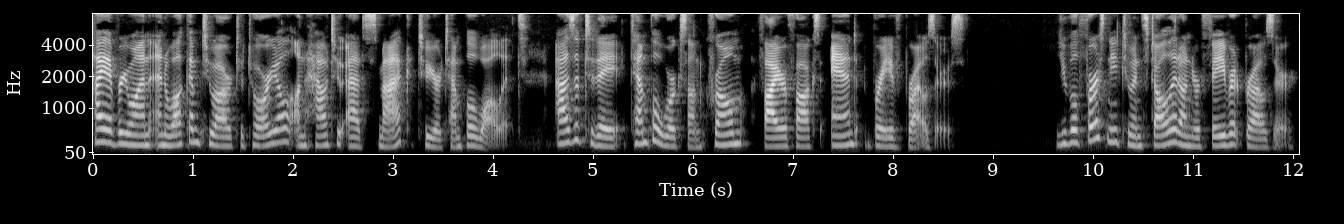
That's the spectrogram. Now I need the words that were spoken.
Hi everyone and welcome to our tutorial on how to add SMAK to your Temple wallet. As of today, Temple works on Chrome, Firefox, and Brave browsers. You will first need to install it on your favorite browser.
